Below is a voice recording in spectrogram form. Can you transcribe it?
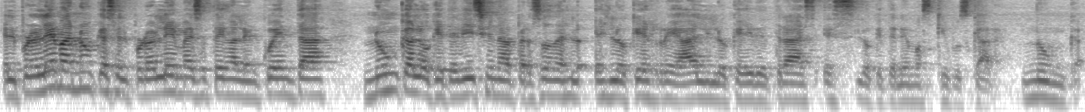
el problema nunca es el problema, eso ténganlo en cuenta. Nunca lo que te dice una persona es lo que es real y lo que hay detrás es lo que tenemos que buscar. Nunca.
